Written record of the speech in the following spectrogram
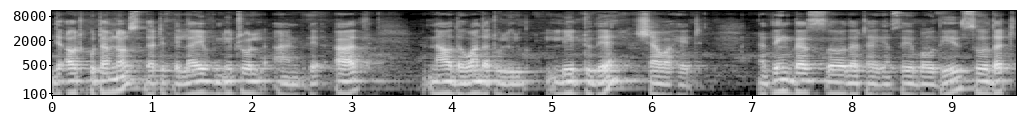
the output terminals that is the live neutral and the earth now the one that will lead to the shower head. I think that's all that i can say about this. So that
